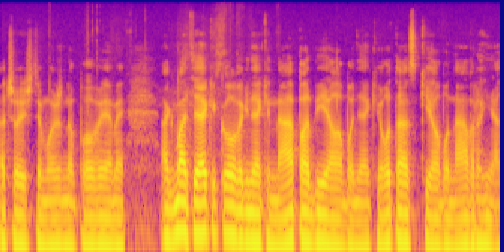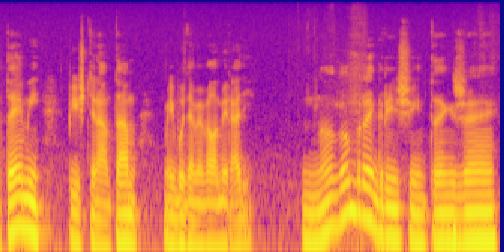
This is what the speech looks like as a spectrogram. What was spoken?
a čo ešte možno povieme. Ak máte akékoľvek nejaké nápady alebo nejaké otázky alebo návrhy na témy, píšte nám tam, my budeme veľmi radi. No dobre, Gríši, takže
